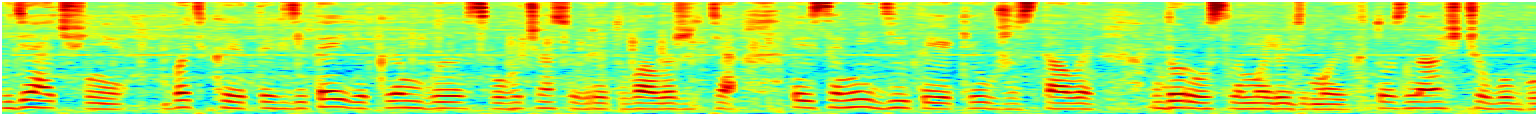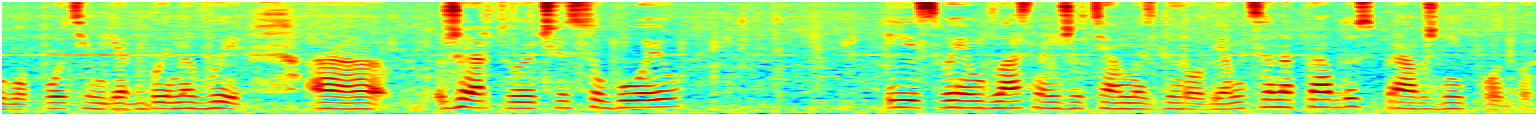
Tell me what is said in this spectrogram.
вдячні батьки тих дітей, яким ви свого часу врятували життя, та й самі діти, які вже стали дорослими людьми. Хто знає, що би було потім, якби не ви е, жертвуючи собою і своїм власним життям і здоров'ям. Це направду справжній подвиг.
